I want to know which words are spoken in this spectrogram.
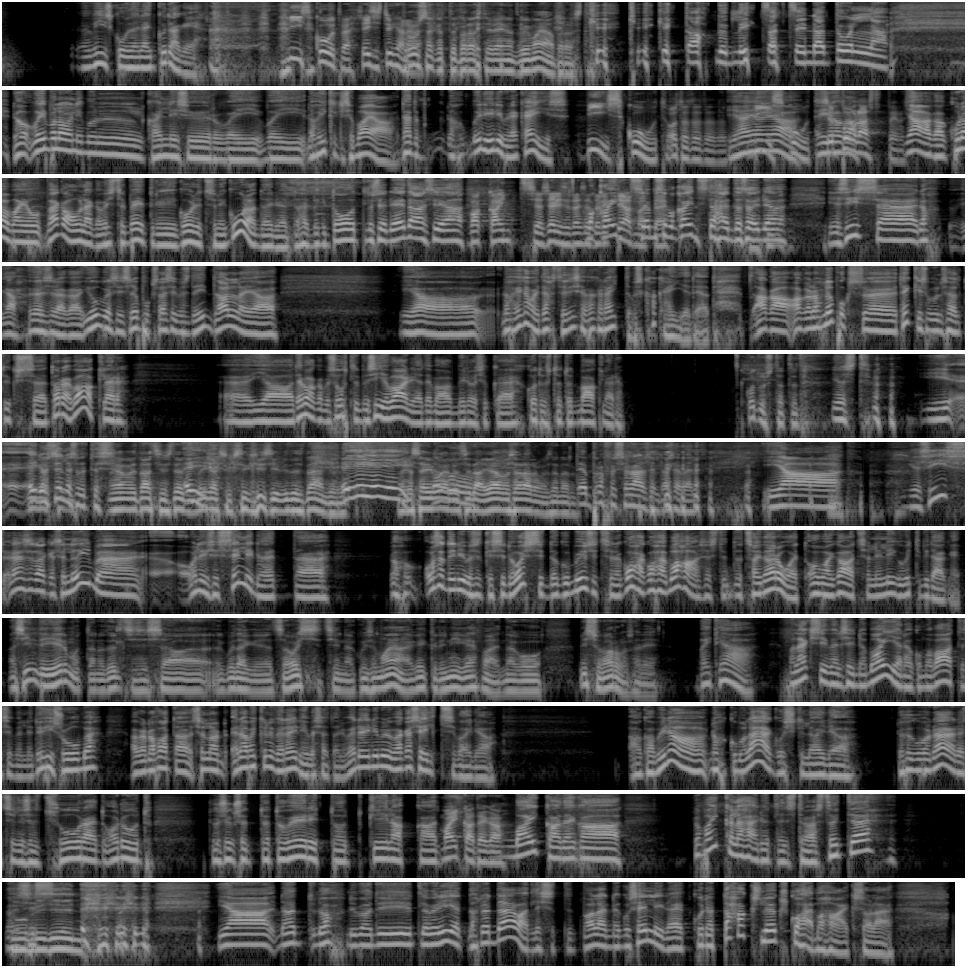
viis kuud ei läinud kuidagi viis kuud või, seisis tühjana? prussakate pärast ei läinud või maja pärast Ke? keegi ei tahtnud lihtsalt sinna tulla. no võib-olla oli mul kallis üür või, või noh, ikkagi see maja, tähendab, noh, mõni inimene käis viis kuud oot,, oot-oot-oot, viis ja. kuud, see on no, pool aastat põhimõtteliselt. jaa, aga kuna ma ju väga hoolega vist seal Peetri koolitusel ei kuulanud, onju, et noh, et mingi tootlus ja nii edasi ja. vakants ja sellised asjad vakants olid teadmata. mis see vakants tähendas, onju. ja siis äh, noh, jah, ühesõnaga ju me siis lõpuks lasime seda hinda alla ja ja noh, ega ma ei tahtnud ise väga näitamas ka käia, tead, aga, aga noh, lõpuks äh, tekkis mul sealt üks äh, tore maakler. ja temaga me suhtleme siiamaani ja tema on minu sihuke kodustatud maakler kodustatud. just ei noh, selles mõttes. ja ma tahtsin just öelda, et igaks juhuks ei küsi, mida see tähendab. ei, ei, ei, ei. aga sa ei nagu... mõelnud seda, ja ma saan aru, ma saan aru. professionaalsel tasemel ja, ja siis ühesõnaga see lõime oli siis selline, et äh, noh, osad inimesed, kes sinna ostsid, nagu müüsid selle kohe-kohe maha, sest et nad said aru, et oh my god, seal ei liigu mitte midagi. aga sind ei hirmutanud üldse siis sa kuidagi, et sa ostsid sinna, kui see maja ja kõik oli nii kehva, et nagu, mis sul arus oli? ma ei tea ma läksin veel sinna majja, nagu ma vaatasin veel neid ühisruume, aga noh, vaata, seal on, enamik oli vene inimesed, on ju, vene inimene väga seltsiv, on ju. aga mina, noh, kui ma lähen kuskile, on ju, noh, kui ma näen, et sellised suured onud, no siuksed tätoveeritud kiilakad. maikadega. maikadega, no ma ikka lähen, ütlen zdravstutje no, siis... ja nad noh, niimoodi ütleme nii, et noh, nad näevad lihtsalt, et ma olen nagu selline, et kui nad tahaks, lööks kohe maha, eks ole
